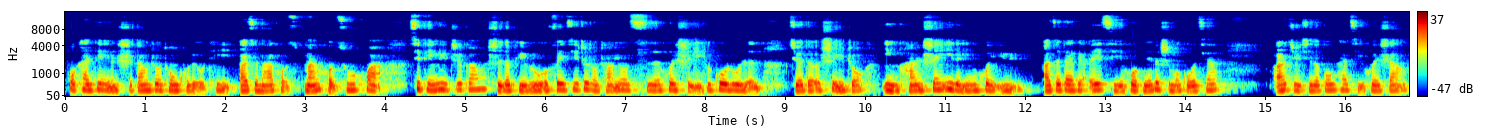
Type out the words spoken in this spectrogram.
或看电影时当众痛哭流涕，而且满口满口粗话，其频率之高，使得譬如飞机这种常用词会使一个过路人觉得是一种隐含深意的淫秽语；而在代表 A 级或别的什么国家而举行的公开集会上。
